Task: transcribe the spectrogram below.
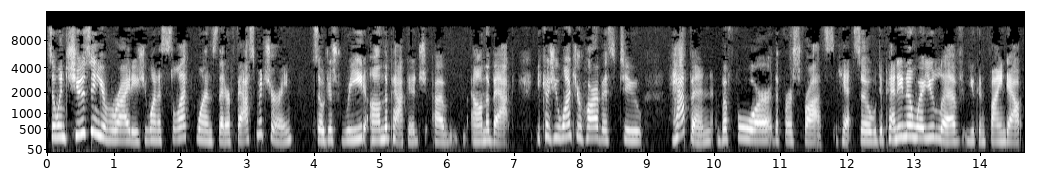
So when choosing your varieties, you want to select ones that are fast maturing. So just read on the package um, on the back because you want your harvest to happen before the first frosts hit. So depending on where you live, you can find out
